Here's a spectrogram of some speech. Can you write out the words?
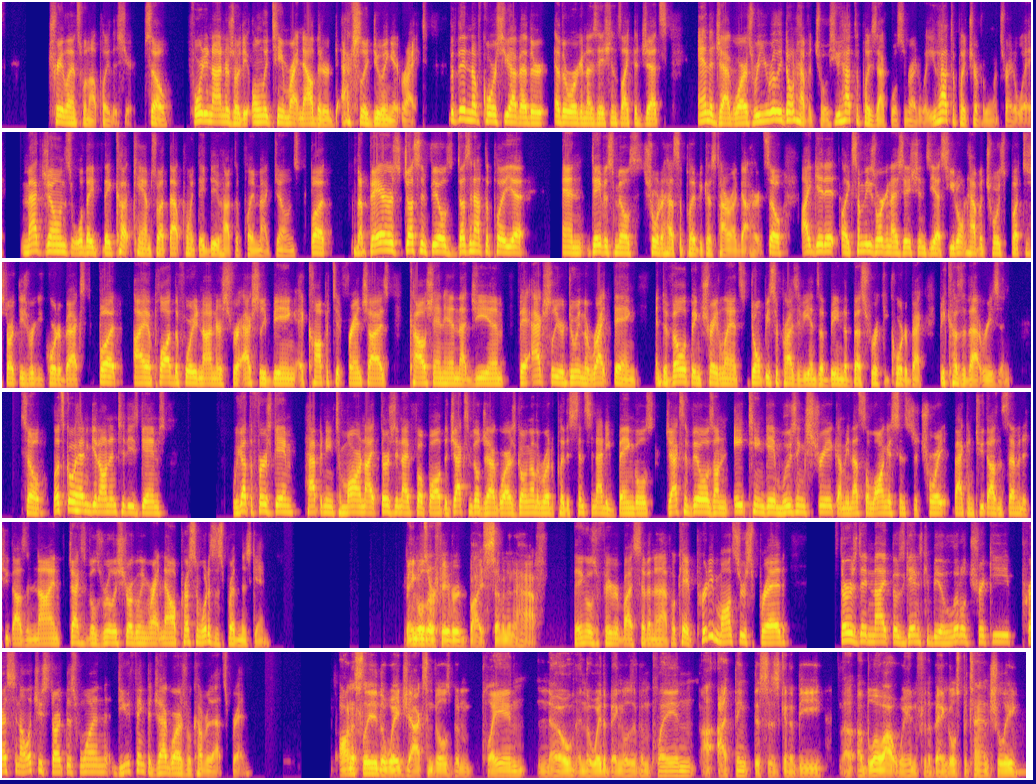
Trey Lance will not play this year. So 49ers are the only team right now that are actually doing it right. But then of course you have other other organizations like the Jets and the Jaguars, where you really don't have a choice. You have to play Zach Wilson right away. You have to play Trevor Lawrence right away. Mac Jones, well, they they cut Cam, so at that point they do have to play Mac Jones. But the Bears, Justin Fields doesn't have to play yet. And Davis Mills sort of has to play because Tyrod got hurt. So I get it. Like some of these organizations, yes, you don't have a choice but to start these rookie quarterbacks. But I applaud the 49ers for actually being a competent franchise. Kyle Shanahan, that GM, they actually are doing the right thing and developing Trey Lance. Don't be surprised if he ends up being the best rookie quarterback because of that reason. So let's go ahead and get on into these games. We got the first game happening tomorrow night, Thursday night football. The Jacksonville Jaguars going on the road to play the Cincinnati Bengals. Jacksonville is on an 18 game losing streak. I mean, that's the longest since Detroit back in 2007 to 2009. Jacksonville's really struggling right now. Preston, what is the spread in this game? Bengals are favored by seven and a half. Bengals are favored by seven and a half. Okay, pretty monster spread. Thursday night, those games can be a little tricky. Preston, I'll let you start this one. Do you think the Jaguars will cover that spread? Honestly, the way Jacksonville's been playing, no. And the way the Bengals have been playing, I, I think this is going to be a, a blowout win for the Bengals potentially.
